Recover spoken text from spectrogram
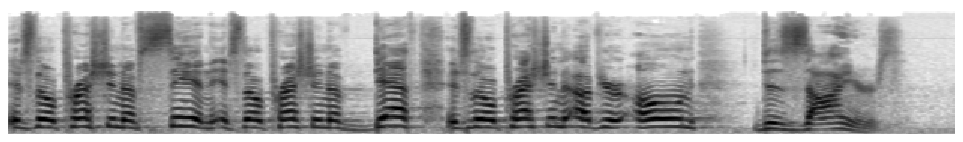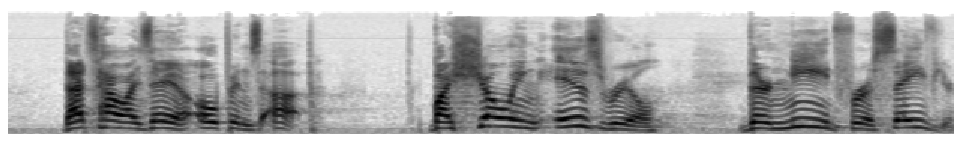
It's the oppression of sin, it's the oppression of death, it's the oppression of your own desires. That's how Isaiah opens up by showing Israel their need for a Savior.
